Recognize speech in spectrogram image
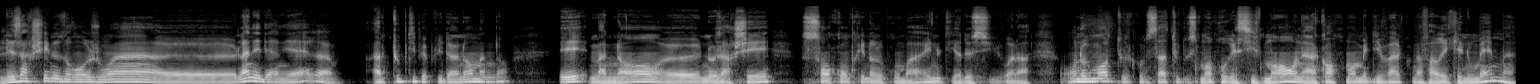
Les archers nous ont rejoints l'année dernière, un tout petit peu plus d'un an maintenant. Et maintenant, euh, nos archers sont compris dans le combat et nous tirent dessus. Voilà. On augmente tout comme ça, tout doucement, progressivement. On a un campement médiéval qu'on a fabriqué nous-mêmes.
